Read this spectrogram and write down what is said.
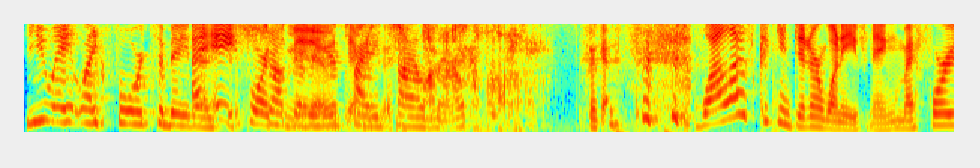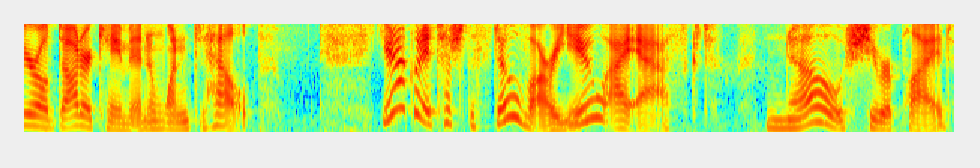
You ate like four tomatoes. I ate four them in your tomatoes. tiny child mouth. Okay. While I was cooking dinner one evening, my four year old daughter came in and wanted to help. You're not going to touch the stove, are you? I asked. No, she replied.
